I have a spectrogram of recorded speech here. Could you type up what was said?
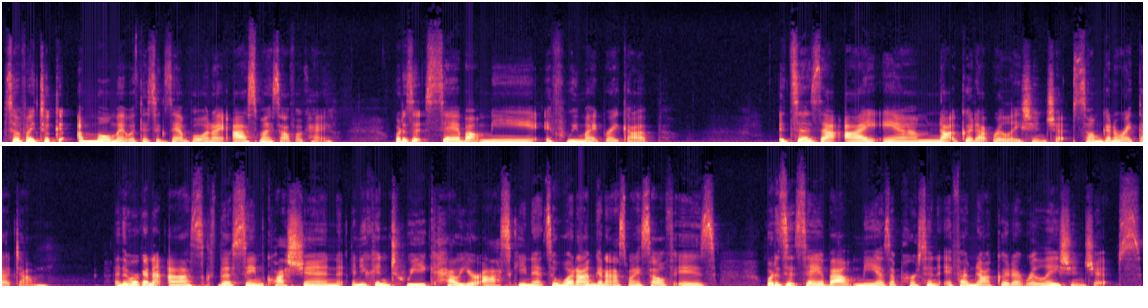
So, if I took a moment with this example and I asked myself, okay, what does it say about me if we might break up? It says that I am not good at relationships. So, I'm going to write that down. And then we're going to ask the same question, and you can tweak how you're asking it. So, what I'm going to ask myself is, what does it say about me as a person if I'm not good at relationships?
